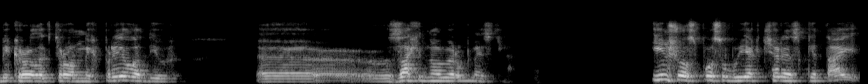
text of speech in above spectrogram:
мікроелектронних приладів е, західного виробництва. Іншого способу, як через Китай,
